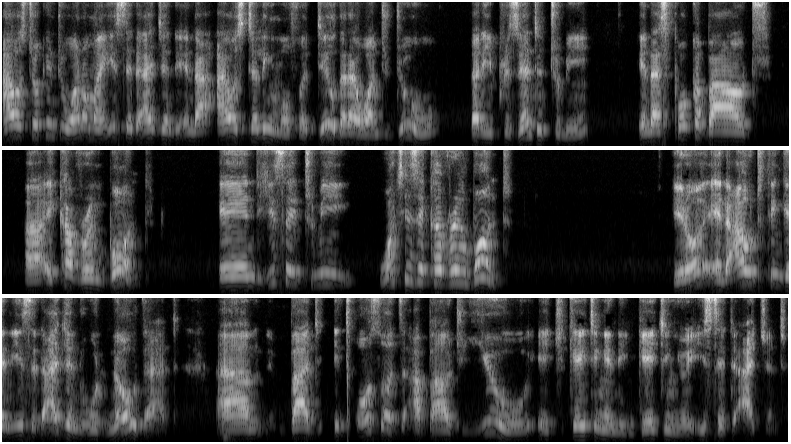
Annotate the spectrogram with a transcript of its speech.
I was talking to one of my estate agent and I, I was telling him of a deal that I want to do that he presented to me, and I spoke about uh, a covering bond, and he said to me, "What is a covering bond?" You know, and I would think an estate agent would know that. Um, but it's also about you educating and engaging your estate agent.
